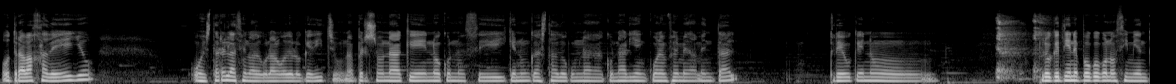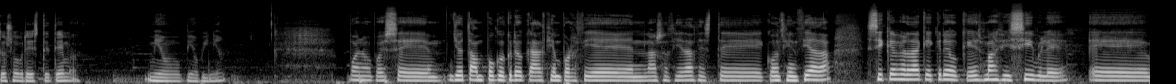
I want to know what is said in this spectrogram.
o trabaja de ello, o está relacionado con algo de lo que he dicho. Una persona que no conoce y que nunca ha estado con, una- con alguien con enfermedad mental, creo que no. Creo que tiene poco conocimiento sobre este tema, mi, mi opinión. Bueno, pues eh, yo tampoco creo que al 100% la sociedad esté concienciada. Sí que es verdad que creo que es más visible eh,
